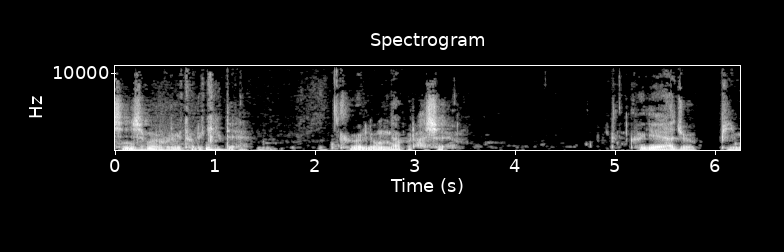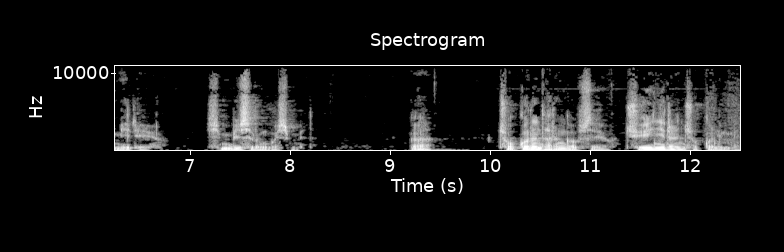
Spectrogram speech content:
진심으로 그렇게 돌이킬 때 그걸 용납을 하셔요. 그게 아주 비밀이에요. 신비스러운 것입니다. 그러니까 조건은 다른 거 없어요. 죄인이라는 조건입니다.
